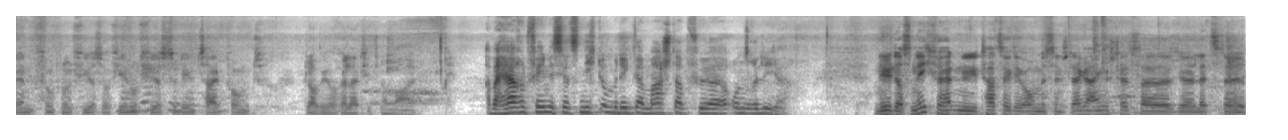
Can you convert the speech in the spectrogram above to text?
wenn du 5-0 führst oder 4-0 führst zu dem Zeitpunkt, glaube ich, auch relativ normal. Aber Herrenfeen ist jetzt nicht unbedingt der Maßstab für unsere Liga. Nee, das nicht. Wir hätten die tatsächlich auch ein bisschen stärker eingeschätzt, weil wir der letzte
